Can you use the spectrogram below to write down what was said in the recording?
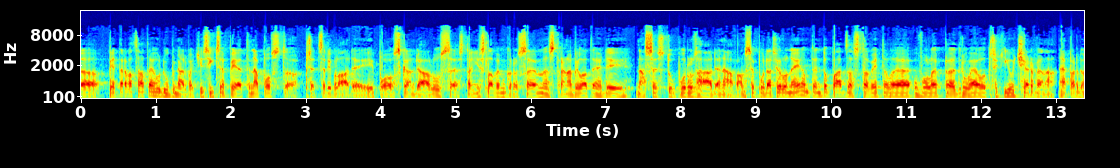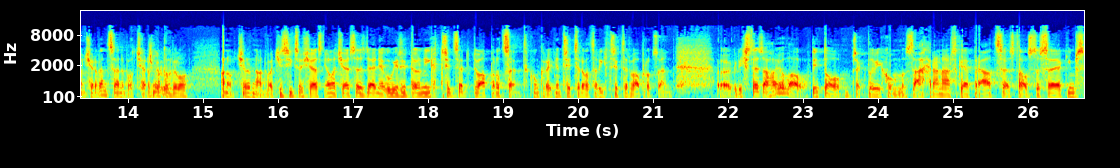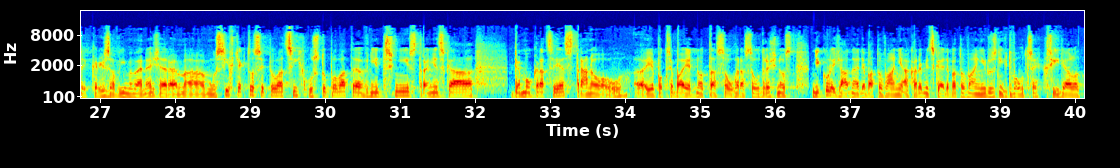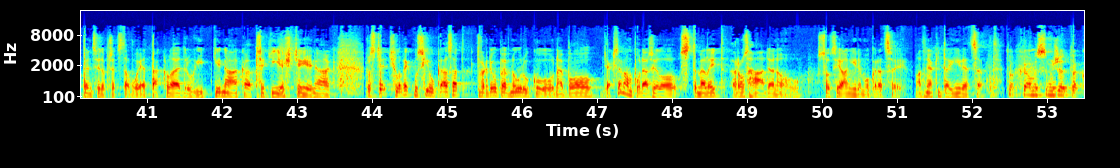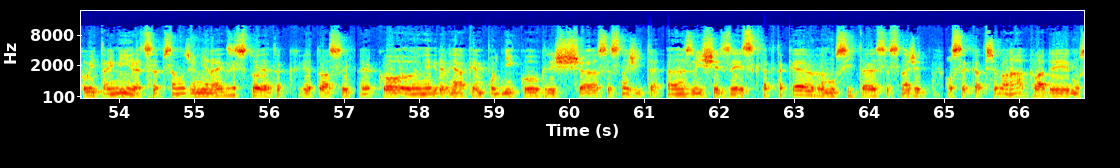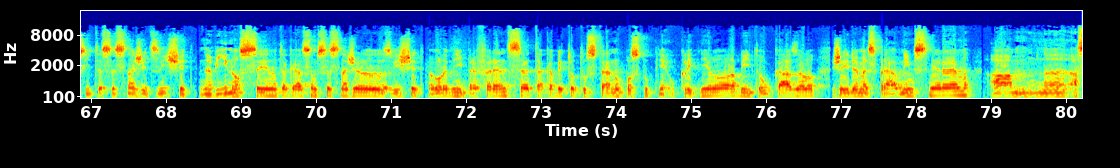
25. Eh, dubna 2005 na post předsedy vlády po skandálu se Stanislavem Krosem. Strana byla tehdy na sestupu rozhádaná. Vám se podařilo nejenom tento pád zastavit, ale u voleb 2. 3. června. Ne, pardon, července nebo června to bylo ano, června 2006 měla ČSSD neuvěřitelných 32%, konkrétně 32,32%. Eh, když jste zahajoval tyto, řekli bychom, záchranářské práce, stal jste se jakýmsi krizovým manažerem, eh, musí v těchto situacích ustupovat vnitřní stranická demokracie stranou, eh, je potřeba jednota, souhra, soudržnost, nikoli žádné debatování, akademické debatování různých dvou, třech křídel, ten si to představuje takhle, druhý jinak a třetí ještě jinak. Prostě člověk musí ukázat tvrdou pevnou ruku, nebo jak se vám podařilo stmelit rozhádanou sociální demokracii? Máte nějaký tajný recept? Tak já myslím, že takový tajný recept samozřejmě neexistuje, tak je to asi jako někde v nějakém podniku, když eh, se snažíte eh, zvýšit zisk, tak také musíte se snažit osekat třeba náklady, musíte se snažit zvýšit výnosy, no tak já jsem se snažil zvýšit volební preference, tak aby to tu stranu postupně uklidnilo, aby to ukázalo, že jdeme správným směrem a, a,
